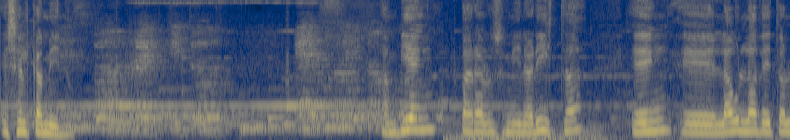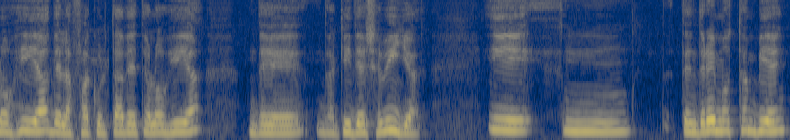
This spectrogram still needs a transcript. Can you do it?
es el camino. También para los seminaristas en el aula de teología de la Facultad de Teología de, aquí de Sevilla. Y mm, tendremos también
